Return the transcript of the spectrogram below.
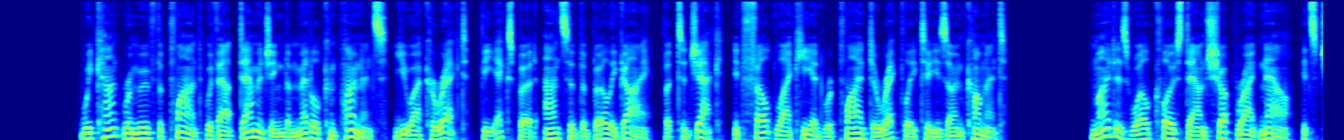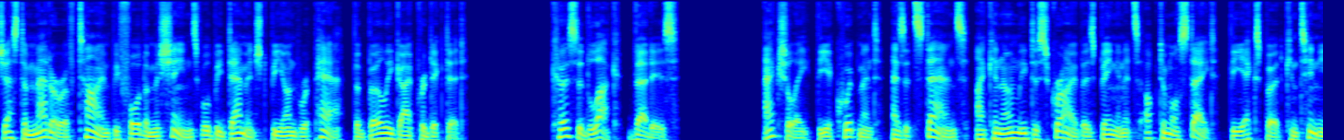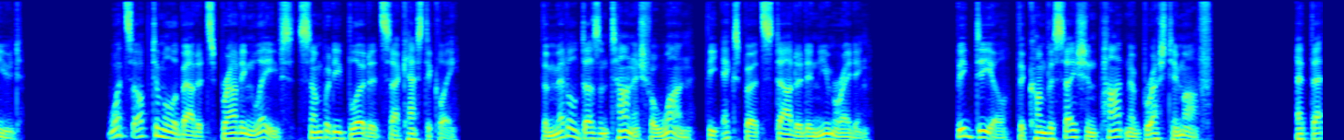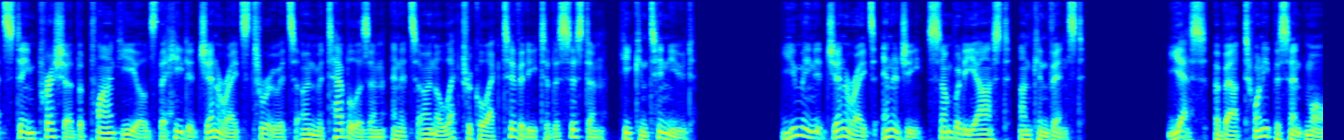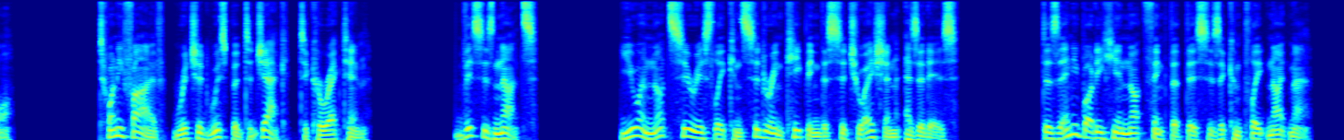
We can't remove the plant without damaging the metal components, you are correct, the expert answered the burly guy, but to Jack, it felt like he had replied directly to his own comment. Might as well close down shop right now, it's just a matter of time before the machines will be damaged beyond repair, the burly guy predicted. Cursed luck, that is. Actually, the equipment, as it stands, I can only describe as being in its optimal state, the expert continued. What's optimal about it sprouting leaves? Somebody blurted sarcastically. The metal doesn't tarnish for one, the expert started enumerating. Big deal, the conversation partner brushed him off. At that steam pressure, the plant yields the heat it generates through its own metabolism and its own electrical activity to the system, he continued. You mean it generates energy? Somebody asked, unconvinced. Yes, about 20% more. 25, Richard whispered to Jack, to correct him. This is nuts. You are not seriously considering keeping the situation as it is. Does anybody here not think that this is a complete nightmare?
